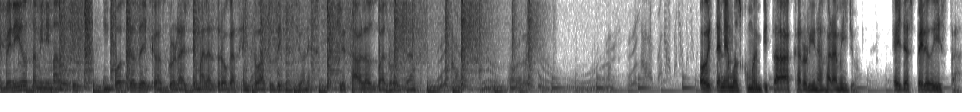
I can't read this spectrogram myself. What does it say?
Bienvenidos a Mínima Dosis, un podcast dedicado a explorar el tema de las drogas en todas sus dimensiones. Les habla Osvaldo Beltrán. Hoy tenemos como invitada a Carolina Jaramillo. Ella es periodista,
